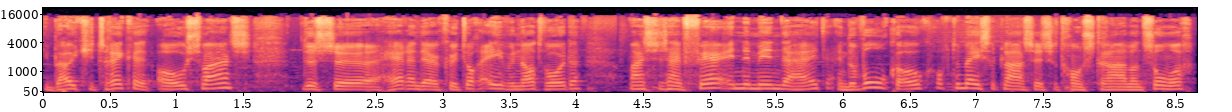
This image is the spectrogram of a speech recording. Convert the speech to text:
Die buitje trekken oostwaarts. Dus uh, her en der kun je toch even nat worden. Maar ze zijn ver in de minderheid. En de wolken ook. Op de meeste plaatsen is het gewoon stralend zonnig.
